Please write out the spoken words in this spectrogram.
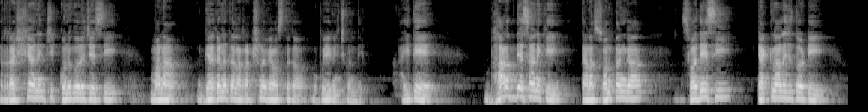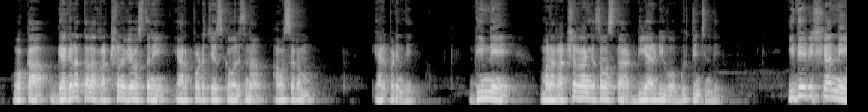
రష్యా నుంచి కొనుగోలు చేసి మన గగనతల రక్షణ వ్యవస్థగా ఉపయోగించుకుంది. అయితే భారతదేశానికి తన సొంతంగా స్వదేశీ టెక్నాలజీతోటి ఒక గగనతల రక్షణ వ్యవస్థని ఏర్పాటు చేసుకోవలసిన అవసరం ఏర్పడింది. దీన్నే మన రక్షణ రంగ సంస్థ డిఆర్డిఓ గుర్తించింది. ఇదే విషయాన్ని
